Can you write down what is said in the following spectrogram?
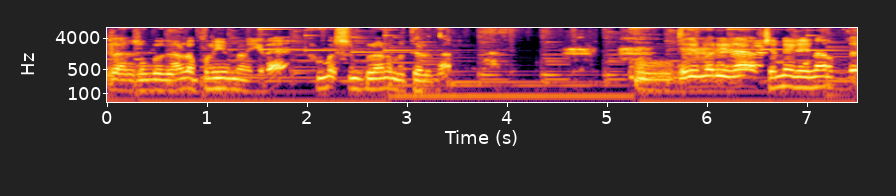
இல்லை அது உங்களுக்கு நல்லா புரியும்னு நினைக்கிறேன். ரொம்ப சிம்பிளான மெத்தடு தான். இதே மாதிரிலாம் சென்னையிலாம் வந்து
